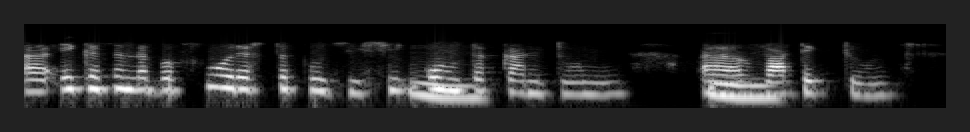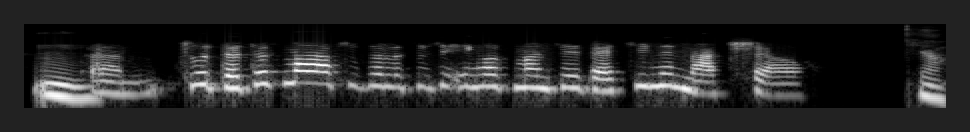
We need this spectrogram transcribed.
uh, ek is in 'n bevoordeelde posisie mm. om te kan doen uh, mm. wat ek doen. Ehm mm. um, so dit is maar soos hulle soos die Engelsman sê that's in a nutshell. Ja.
